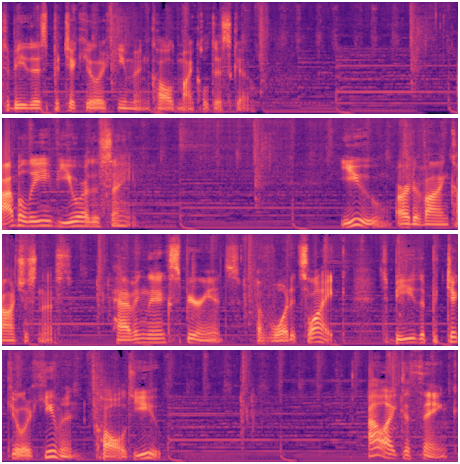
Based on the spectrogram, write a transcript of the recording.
to be this particular human called Michael Disko. I believe you are the same. You are divine consciousness, having the experience of what it's like to be the particular human called you. I like to think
